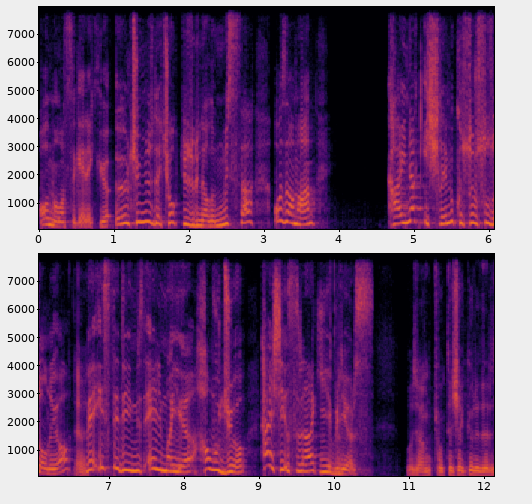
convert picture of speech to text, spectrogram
olmaması gerekiyor. Ölçümüz de çok düzgün alınmışsa o zaman kaynak işlemi kusursuz oluyor Evet. ve istediğimiz elmayı, havucu her şeyi ısırarak yiyebiliyoruz. Hocam çok teşekkür ederiz.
